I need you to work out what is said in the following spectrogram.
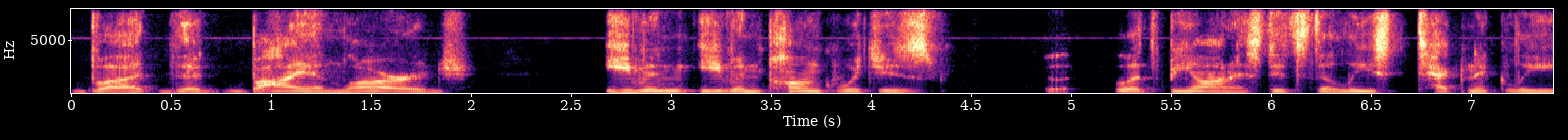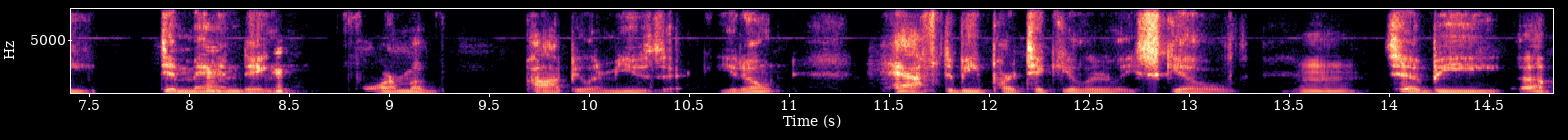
but the by and large even even punk which is let's be honest it's the least technically demanding form of popular music you don't have to be particularly skilled Mhm. to be a,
